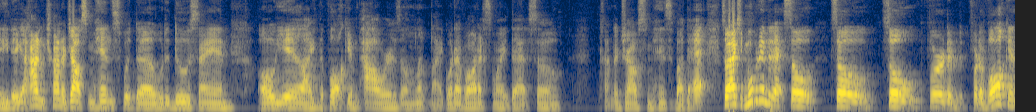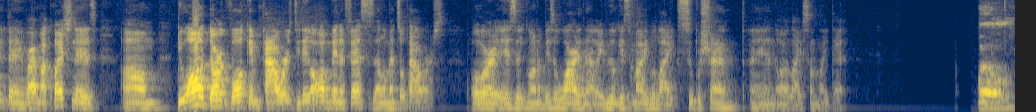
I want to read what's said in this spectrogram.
They they kind of trying to drop some hints with uh with the dude saying, "Oh yeah, like the Vulcan powers on like whatever, all that stuff like that." So kind of drop some hints about that. So actually, moving into that, so so so for the for the Vulcan thing, right? My question is, um, do all Dark Vulcan powers do they all manifest as elemental powers, or is it gonna is it wider than that? Like we gonna get somebody with like super strength and or like something like that? Well,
